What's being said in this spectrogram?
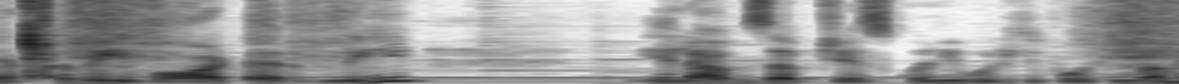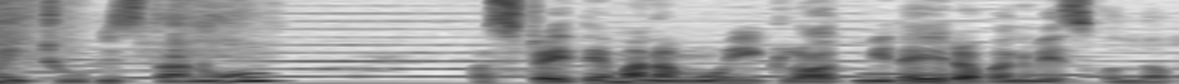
చక్కగా ఈ వాటర్ని ఎలా అబ్జర్వ్ చేసుకొని ఉడికిపోతుందో మీకు చూపిస్తాను. ఫస్ట్ అయితే మనము ఈ క్లాత్ మీద ఈ రవ్వను వేసుకుందాం.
